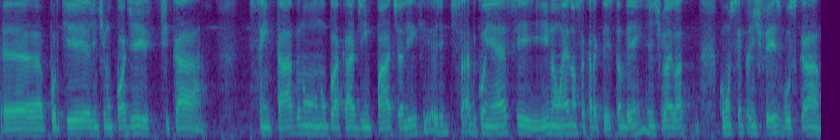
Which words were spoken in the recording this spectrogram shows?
é, porque a gente não pode ficar sentado num, num, placar de empate ali que a gente sabe, conhece e não é nossa característica também. A gente vai lá, como sempre a gente fez, buscar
